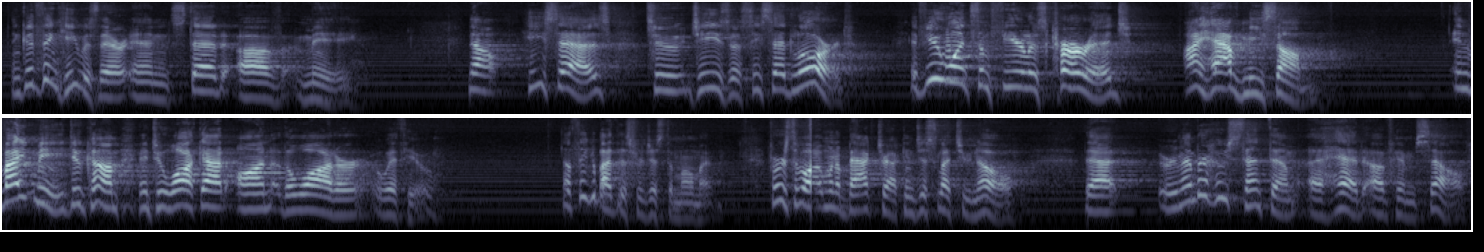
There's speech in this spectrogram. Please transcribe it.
And good thing he was there instead of me. Now, he says to Jesus, He said, Lord, if you want some fearless courage, I have me some invite me to come and to walk out on the water with you. Now, think about this for just a moment. First of all, I want to backtrack and just let you know that remember who sent them ahead of himself?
